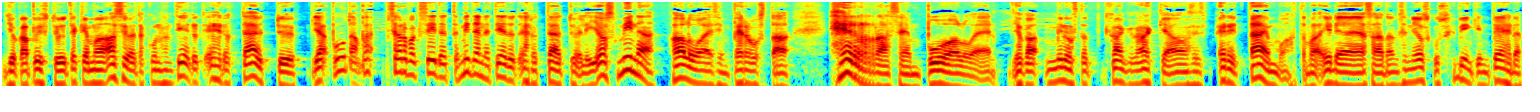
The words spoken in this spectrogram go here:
joka pystyy tekemään asioita, kunhan tietyt ehdot täyttyy. Ja puhutaanpa seuraavaksi siitä, että miten ne tietyt ehdot täyttyy. Eli jos minä haluaisin perustaa Herrasen puolueen, joka minusta kaiken kaikkiaan on siis erittäin mahtava idea ja saatan sen joskus hyvinkin tehdä,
